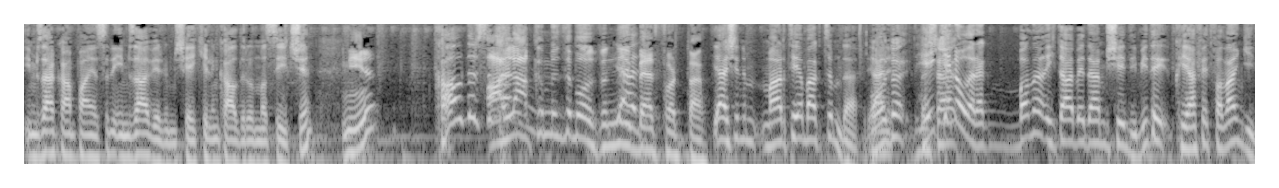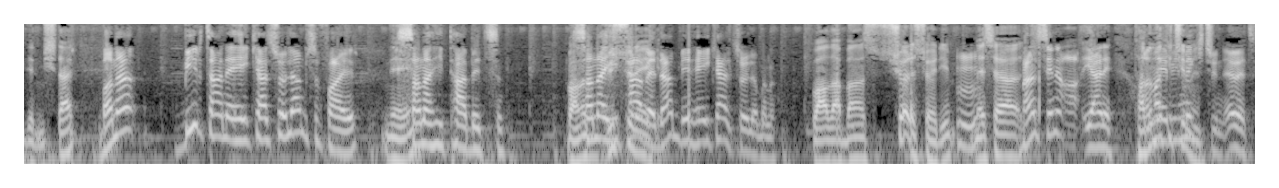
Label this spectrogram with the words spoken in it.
imza kampanyasına imza verilmiş heykelin kaldırılması için. Niye? Kaldırsın. Ahlakımızı bozdun Ya- New Bedford'dan. Ya şimdi Martı'ya baktım da. Yani Orada mesela- heykel olarak bana hitap eden bir şey değil. Bir de kıyafet falan giydirmişler. Bana bir tane heykel söyler misin Fahir? Ne? Sana hitap etsin. Bana Sana bir hitap süre- eden bir heykel söyle bana. Vallahi bana şöyle söyleyeyim. Mesela Ben seni yani Tanımak için mi? için, evet.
